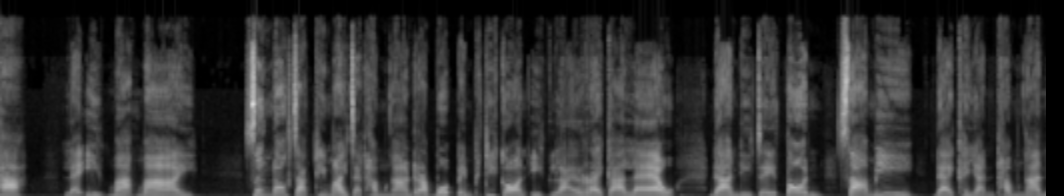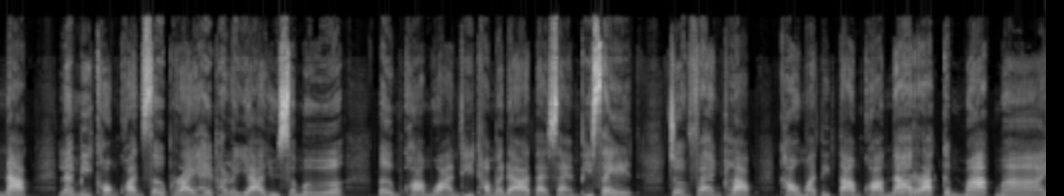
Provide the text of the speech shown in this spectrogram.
ค่ะ และอีกมากมาย ซึ่งนอกจากที่ใหม่จะทำงานรับบทเป็นพิธีกรอีกหลายรายการแล้ว ด้านดีเจต้น สามี ได้ขยันทำงานหนัก และมีของขวัญเซอร์ไพรส์ให้ภรรยาอยู่เสมอ เติมความหวานที่ธรรมดาแต่แสนพิเศษ จนแฟนคลับเข้ามาติดตามความน่ารักกันมากมาย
